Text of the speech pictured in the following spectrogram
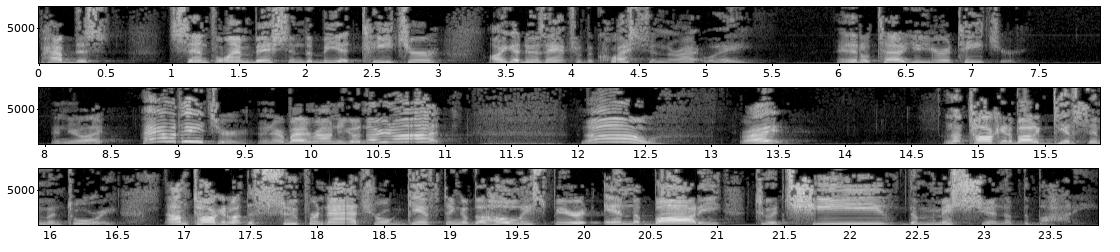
have this sinful ambition to be a teacher, all you gotta do is answer the question the right way. And it'll tell you you're a teacher. And you're like, hey, I'm a teacher. And everybody around you go, no, you're not. No. Right? I'm not talking about a gifts inventory. I'm talking about the supernatural gifting of the Holy Spirit in the body to achieve the mission of the body.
